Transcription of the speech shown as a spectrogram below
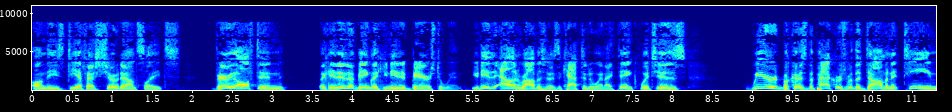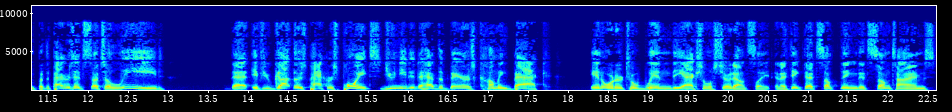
on these DFS showdown slates, very often, like it ended up being like you needed Bears to win. You needed Allen Robinson as a captain to win, I think, which is weird because the Packers were the dominant team, but the Packers had such a lead that if you got those Packers points, you needed to have the Bears coming back in order to win the actual showdown slate. And I think that's something that sometimes,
